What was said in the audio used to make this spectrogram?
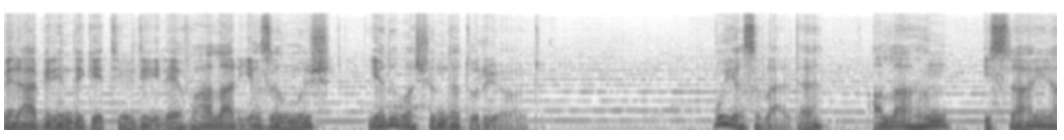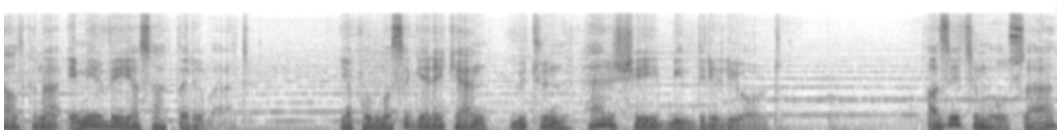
Beraberinde getirdiği levhalar yazılmış, yanı başında duruyordu. Bu yazılarda Allah'ın İsrail halkına emir ve yasakları vardı. Yapılması gereken bütün her şey bildiriliyordu. Hz. Musa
